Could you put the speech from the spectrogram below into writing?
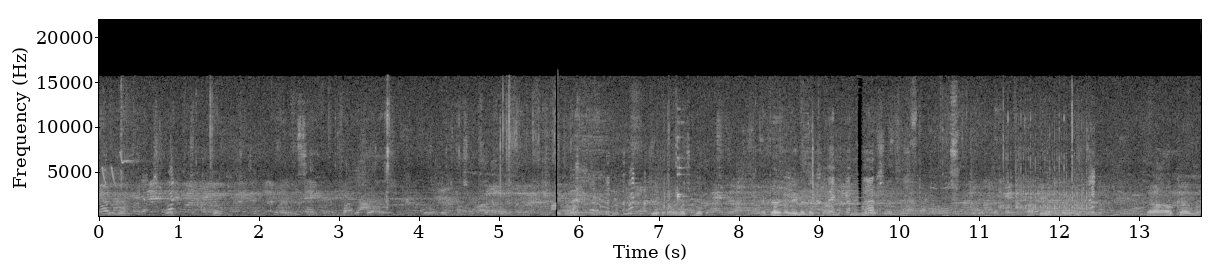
Ja, ja. ja. Weet je wel? Je hebt het anders blokken. Oké. Alleen met examen, niet met wedstrijd. Ja, toen nog een beetje. Ja, oké, maar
